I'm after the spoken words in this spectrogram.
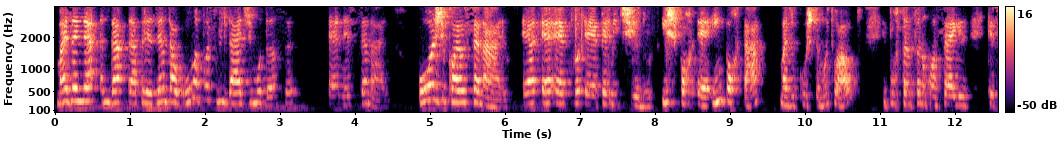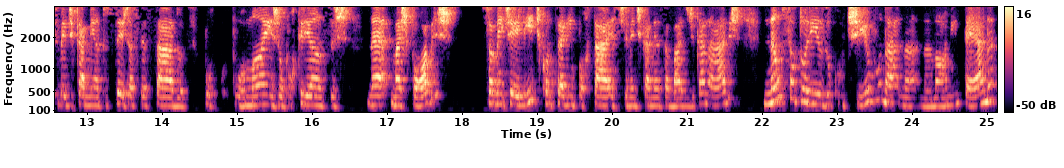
mas ainda, ainda apresenta alguma possibilidade de mudança é, nesse cenário. Hoje, qual é o cenário? É, é, é, é permitido expor, é, importar, mas o custo é muito alto, e, portanto, você não consegue que esse medicamento seja acessado por, por mães ou por crianças né, mais pobres. Somente a elite consegue importar esses medicamentos à base de cannabis. Não se autoriza o cultivo na, na, na norma interna,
